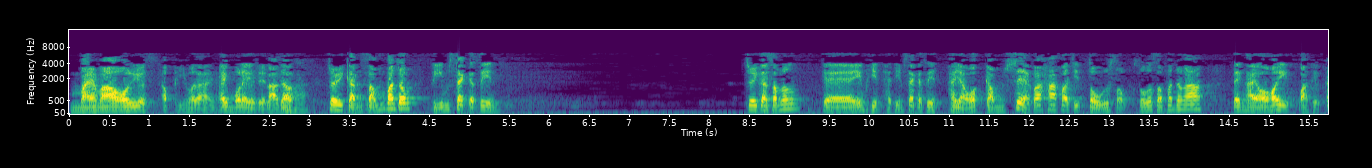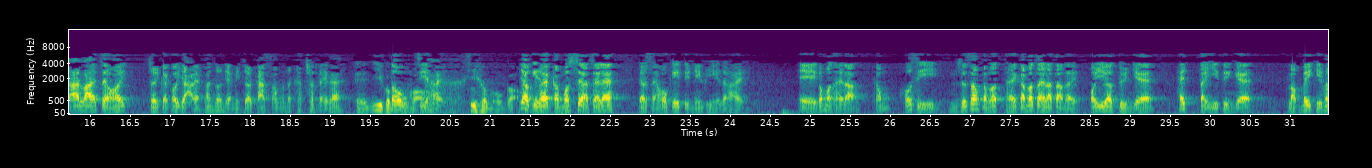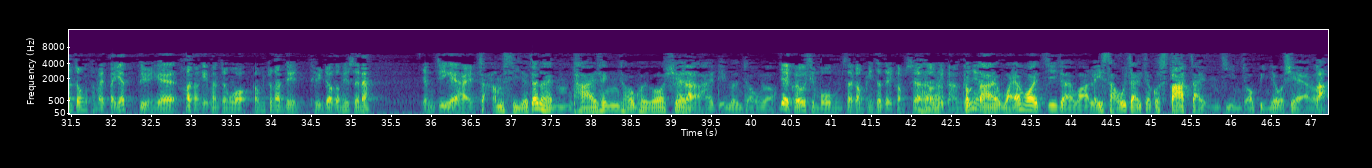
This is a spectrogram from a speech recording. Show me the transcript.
唔係啊嘛，我要 up 片喎，但係，誒唔好理佢住，嗱就最近十五分鐘點 set 嘅先？最近十分鐘嘅影片係點 set 嘅先？係由我撳 share 嗰一刻開始倒數，數咗十分鐘啊？定係我可以畫條街拉，即係我可以最近嗰廿零分鐘入面再揀十分鐘 cut 出嚟咧？誒依個都冇講，唔知係 呢個冇講。因為我見佢撳個 share 掣咧，有成好幾段影片嘅就係、誒咁問題啦，咁好似唔小心撳咗係撳咗掣啦，但係我要有段嘢喺第二段嘅臨尾幾分鐘，同埋第一段嘅開頭幾分鐘喎，咁中間段斷咗，咁點算咧？又唔知嘅係，暫時啊，真係唔太清楚佢嗰個 share 係點樣做咯。因為佢好似冇唔使咁編輯，就咁 share 就可以揀。咁但係唯一可以知就係話你手掣就個 start 掣唔見咗，變咗個 share 咯。嗱，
